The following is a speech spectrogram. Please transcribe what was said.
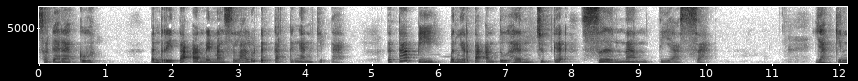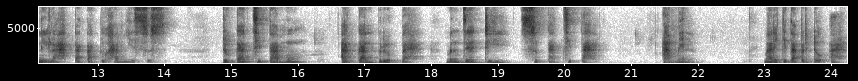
Saudaraku, penderitaan memang selalu dekat dengan kita tetapi penyertaan Tuhan juga senantiasa. Yakinilah kata Tuhan Yesus, duka citamu akan berubah menjadi sukacita. Amin. Mari kita berdoa.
